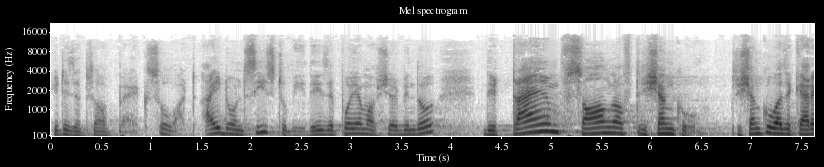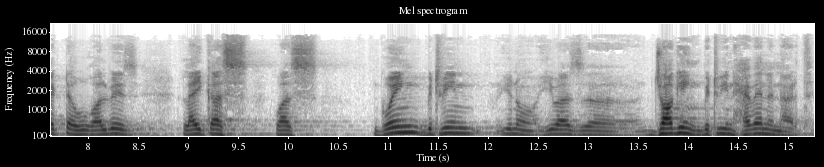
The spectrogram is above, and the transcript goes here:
it is absorbed back. So what? I don't cease to be. There is a poem of Sri Aurobindo, the triumph song of Trishanku. Trishanku was a character who always, like us, was going between, you know, he was uh, jogging between heaven and earth.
